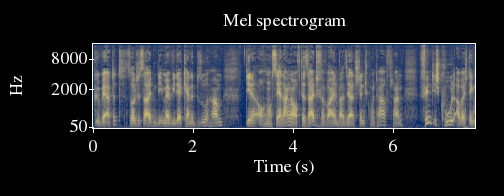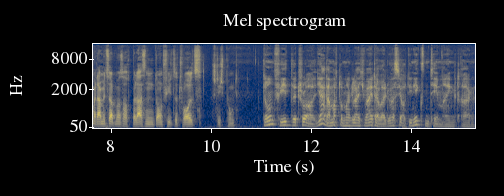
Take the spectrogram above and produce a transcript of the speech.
gewertet. Solche Seiten, die immer wiederkehrende Besucher haben, die dann auch noch sehr lange auf der Seite verweilen, weil sie halt ständig Kommentare schreiben. Finde ich cool, aber ich denke mal, damit sollten wir es auch belassen. Don't feed the trolls. Stichpunkt. Don't feed the troll. Ja, dann mach doch mal gleich weiter, weil du hast ja auch die nächsten Themen eingetragen.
